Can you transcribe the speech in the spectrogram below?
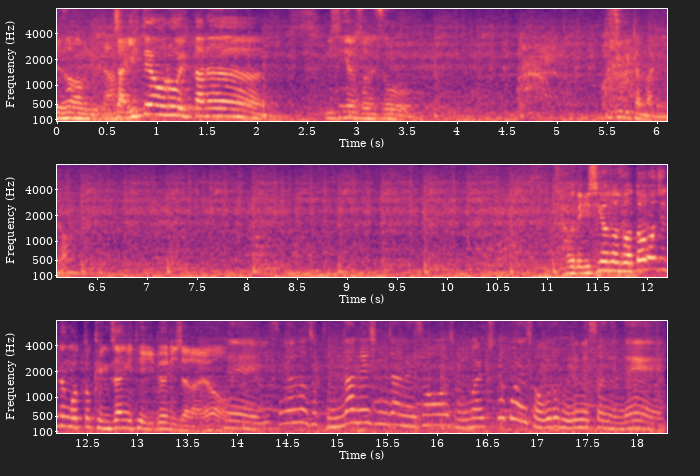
죄송합니다. 자, 1대0으로 일단은 이승현 선수 이기고 있단 말이에요. 자, 근데 이승현 선수가 떨어지는 것도 굉장히 대이변이잖아요. 네, 이승현 선수 군단의 심장에서 정말 최고의 적으로 군림했었는데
